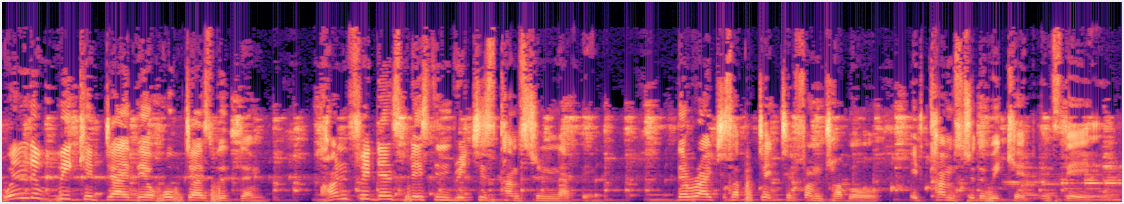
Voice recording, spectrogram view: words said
When the wicked die, their hope dies with them. Confidence placed in riches comes to nothing. The righteous are protected from trouble. It comes to the wicked instead.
